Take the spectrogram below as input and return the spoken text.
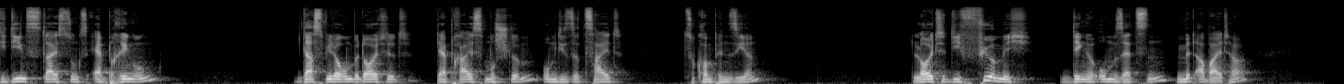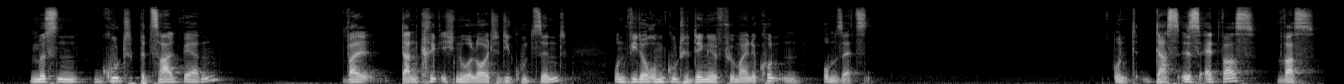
die Dienstleistungserbringung. Das wiederum bedeutet, der Preis muss stimmen, um diese Zeit zu kompensieren. Leute, die für mich Dinge umsetzen, Mitarbeiter, müssen gut bezahlt werden, weil dann kriege ich nur Leute, die gut sind und wiederum gute Dinge für meine Kunden umsetzen. Und das ist etwas, was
